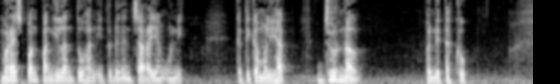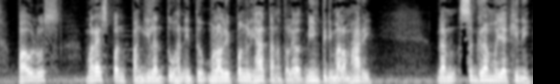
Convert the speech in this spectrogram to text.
merespon panggilan Tuhan itu dengan cara yang unik. Ketika melihat jurnal pendeta Cook. Paulus merespon panggilan Tuhan itu melalui penglihatan atau lewat mimpi di malam hari. Dan segera meyakini,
